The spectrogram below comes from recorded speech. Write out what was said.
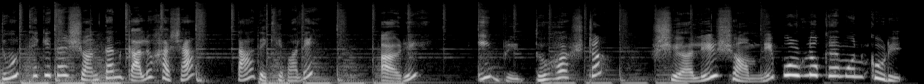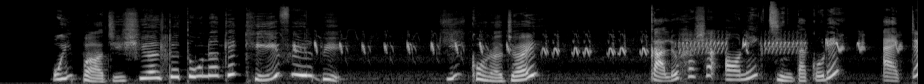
দূর থেকে তার সন্তান কালো হাসা তা দেখে বলে আরে এই বৃদ্ধ হাঁসটা শিয়ালের সামনে পড়ল কেমন করে? ওই বাজি শিয়ালটা তো ওনাকে খেয়ে ফেলবে। কি করা যায়? কালো হাসা অনেক চিন্তা করে একটা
